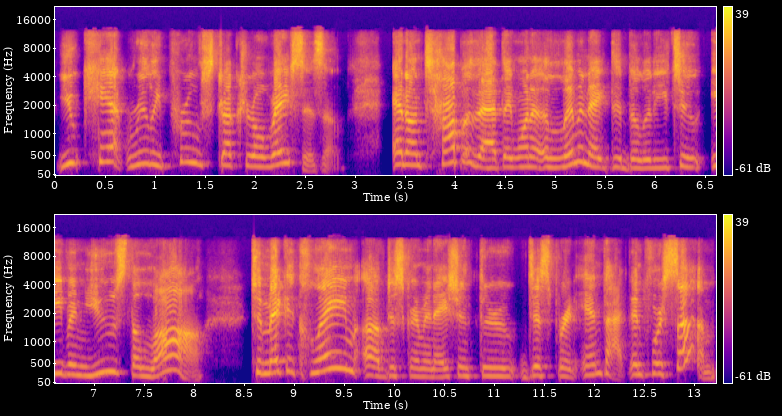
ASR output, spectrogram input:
you can't really prove structural racism. And on top of that, they want to eliminate the ability to even use the law to make a claim of discrimination through disparate impact. And for some,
